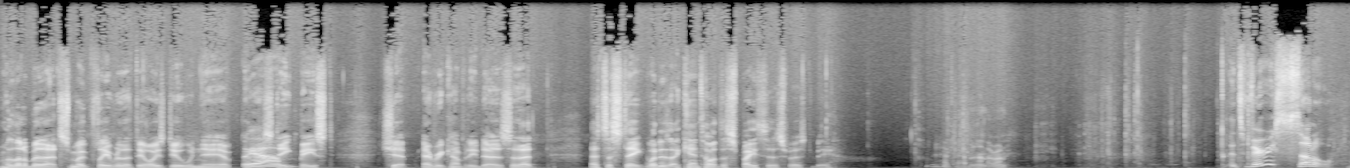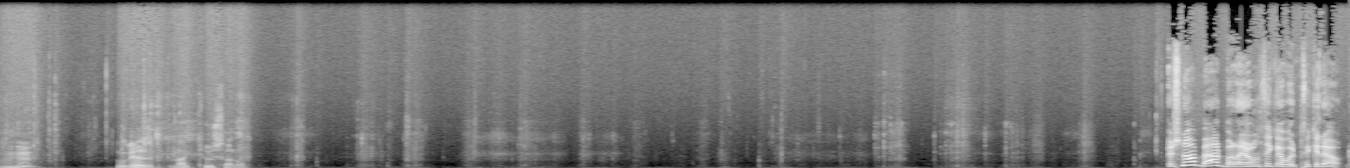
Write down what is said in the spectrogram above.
A little bit of that smoke flavor that they always do when they have, have Yeah. a steak-based chip. Every company does. So that that's a steak. What is? I can't tell what the spice is supposed to be. I have to have another one. It's very subtle. Mm-hmm. It is like too subtle. It's not bad, but I don't think I would pick it out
